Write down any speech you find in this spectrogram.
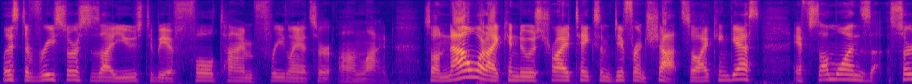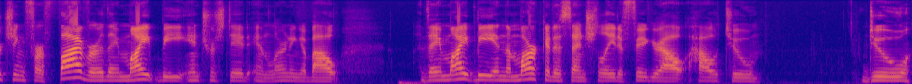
list of resources I use to be a full-time freelancer online. So now what I can do is try to take some different shots. So I can guess if someone's searching for Fiverr, they might be interested in learning about, they might be in the market essentially to figure out how to do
